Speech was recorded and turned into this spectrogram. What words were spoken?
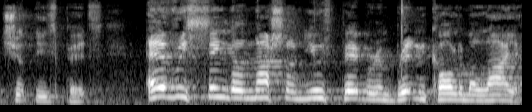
shut these pits. Every single national newspaper in Britain called him a liar.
